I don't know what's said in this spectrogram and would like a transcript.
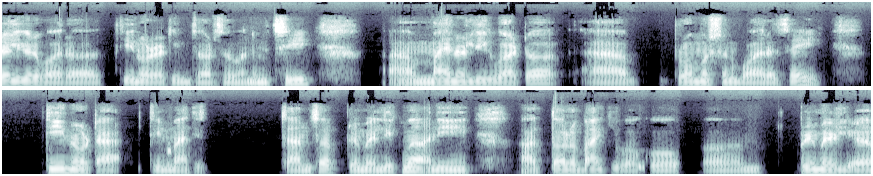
रेलिगेट भएर तिनवटा टिम झर्छ भनेपछि माइनर लिगबाट प्रमोसन भएर चाहिँ तिनवटा टिम माथि जान्छ प्रिमियर लिगमा अनि तल बाँकी भएको प्रिमियर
